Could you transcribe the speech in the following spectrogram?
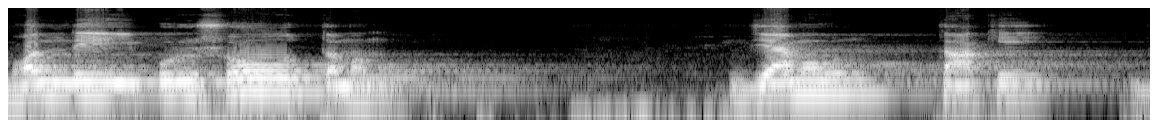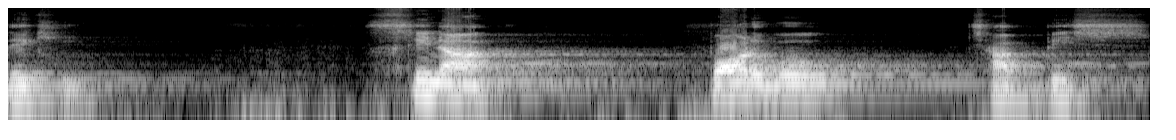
বন্দে পুরুষোত্তমম। যেমন তাকে দেখি। শ্রীনাথ, পর্ব ছাব্বিশ।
